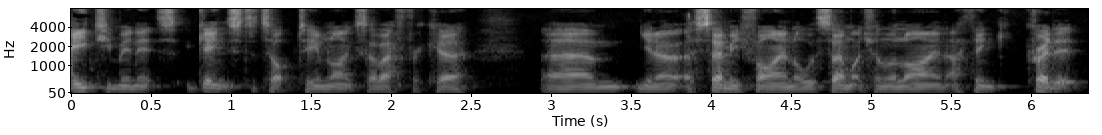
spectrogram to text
80 minutes against a top team like South Africa um, you know a semi final with so much on the line. I think credit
